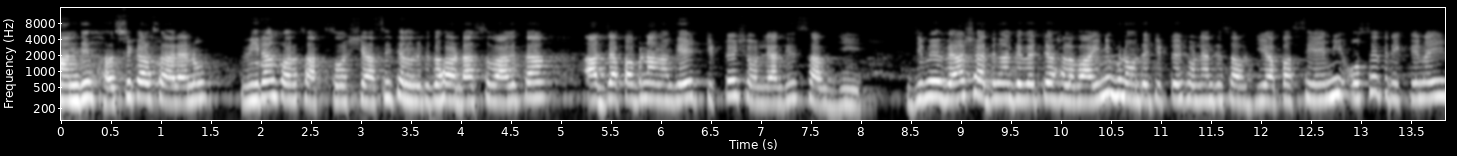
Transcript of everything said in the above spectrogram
ਹਾਂਜੀ, ਸਤਿ ਸ਼੍ਰੀ ਅਕਾਲ ਸਾਰਿਆਂ ਨੂੰ। ਵੀਰਾਂ ਕੌਰ 786 ਚੈਨਲ ਵਿੱਚ ਤੁਹਾਡਾ ਸਵਾਗਤ ਆ। ਅੱਜ ਆਪਾਂ ਬਣਾਵਾਂਗੇ ਚਿੱਟੇ ਛੋਲਿਆਂ ਦੀ ਸਬਜ਼ੀ। ਜਿਵੇਂ ਵਿਆਹ ਸ਼ਾਦੀਆਂ ਦੇ ਵਿੱਚ ਹਲਵਾਈ ਨਹੀਂ ਬਣਾਉਂਦੇ ਚਿੱਟੇ ਛੋਲਿਆਂ ਦੀ ਸਬਜ਼ੀ, ਆਪਾਂ ਸੇਮ ਹੀ ਉਸੇ ਤਰੀਕੇ ਨਾਲ ਹੀ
